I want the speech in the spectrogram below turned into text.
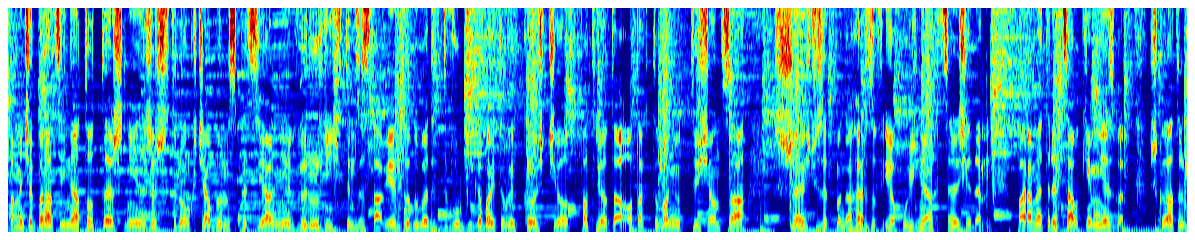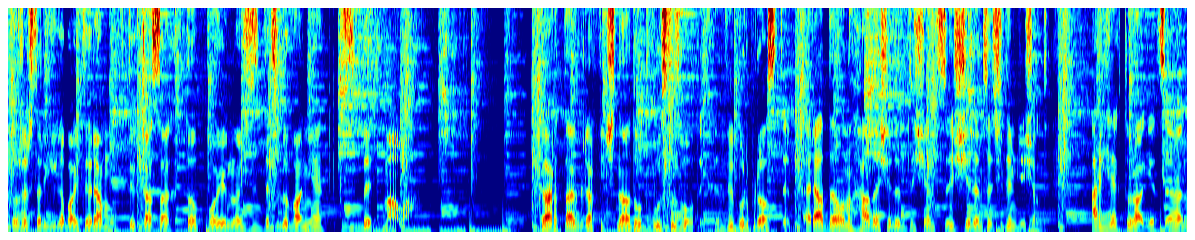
Pamięć operacyjna to też nie jest rzecz, którą chciałbym specjalnie wyróżnić w tym zestawie. To duet 2 GB kości od Patriota o taktowaniu 1600 MHz i opóźnieniach CL7. Parametry całkiem niezłe. Szkoda tylko, że 4 GB RAMu w tych czasach to pojemność zdecydowanie zbyt mała. Karta graficzna do 200 zł. Wybór prosty. Radeon HD 7770. Architektura GCN,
